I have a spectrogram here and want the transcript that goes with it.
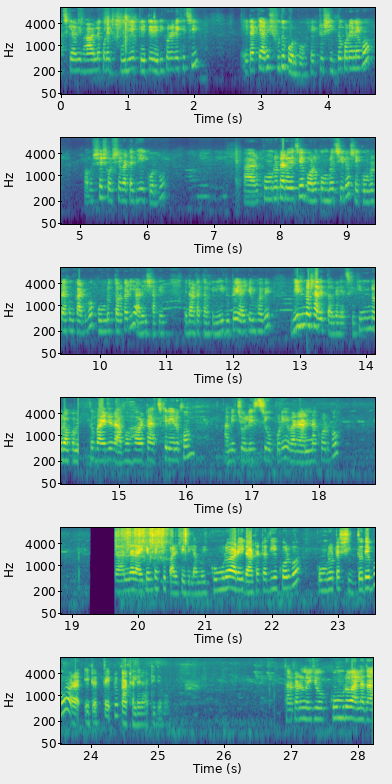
আজকে আমি ভালো করে ধুয়ে, কেটে রেডি করে রেখেছি। এটাকে আমি শুধু করব, একটু সিদ্ধ করে নেব। অবশ্যই সর্ষে বাটা দিয়েই করব। আর কুমড়োটা রয়েছে, বড় কুমড়ো ছিল, সেই কুমড়োটা এখন কাটবো। কুমড়োর তরকারি আর এই শাকের ডাঁটা তরকারি, এই দুটোই আইটেম হবে। ভিন্ন স্বাদের তরকারি আজকে, ভিন্ন রকমের। তো বাইরের আবহাওয়াটা আজকের এরকম। আমি চলে এসেছি ওপরে, এবার রান্না করব। রান্নার আইটেমটা একটু পাল্টে দিলাম। ওই কুমড়ো আর এই ডাঁটাটা দিয়ে করব। কুমড়োটা সিদ্ধ দেবো আর এটাতে একটু কাঁঠালের আটি দেবো। তার কারণ ওই যে কুমড়ো আলাদা,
